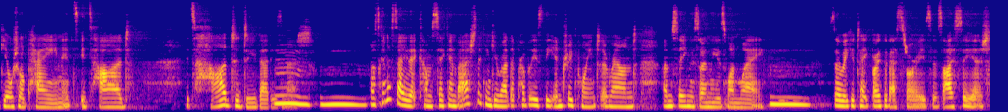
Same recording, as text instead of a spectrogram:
guilt or pain, it's it's hard. It's hard to do that, isn't it? I was going to say that comes second, but I actually think you're right. That probably is the entry point around I'm seeing this only as one way. So we could take both of our stories as I see it.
